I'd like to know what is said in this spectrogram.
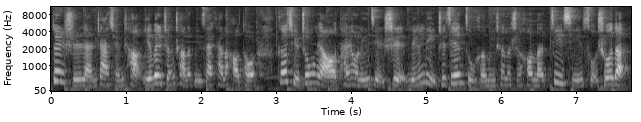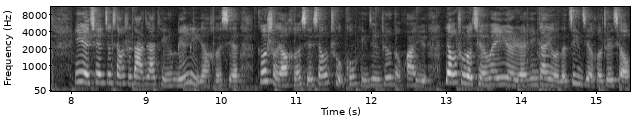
顿时燃炸全场，也为整场的比赛开了好头。歌曲终了，谭咏麟解释邻里之间组合名称的时候呢，记其所说的音乐圈就像是大家庭，邻里要和谐，歌手要和谐相处，公平竞争等话语，亮出了权威音乐人应该有的境界和追求。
